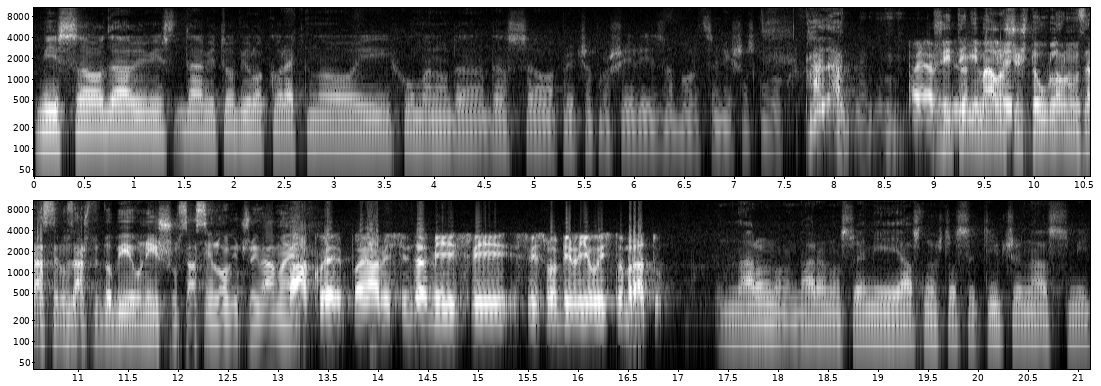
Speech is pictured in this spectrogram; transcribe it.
misao da bi, da bi to bilo korektno i humano da, da se ova priča proširi za borce Nišavskog okruga. Pa da, pa ja žitelji Malošišta uglavnom zdravstvenu zaštitu dobije u Nišu, sasvim logično i vama je... Tako je, pa ja mislim da mi svi, svi smo bili u istom ratu. Naravno, naravno, sve mi je jasno što se tiče nas, mi, e,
